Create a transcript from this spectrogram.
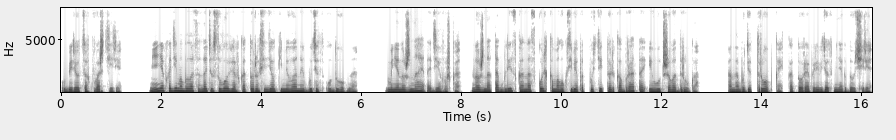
уберется в квартире. Мне необходимо было создать условия, в которых сиделке Миланы будет удобно. Мне нужна эта девушка, нужна так близко, насколько могу к себе подпустить только брата и лучшего друга. Она будет тропкой, которая приведет меня к дочери,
